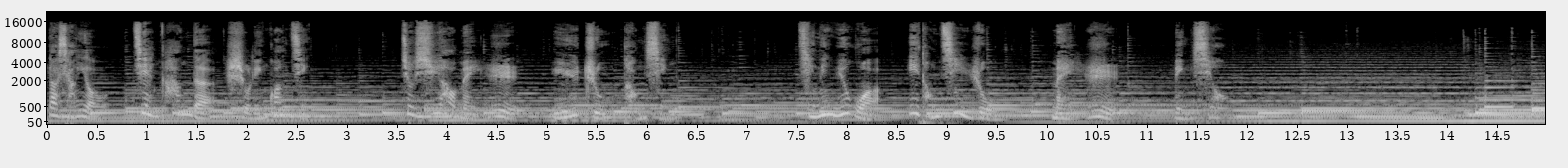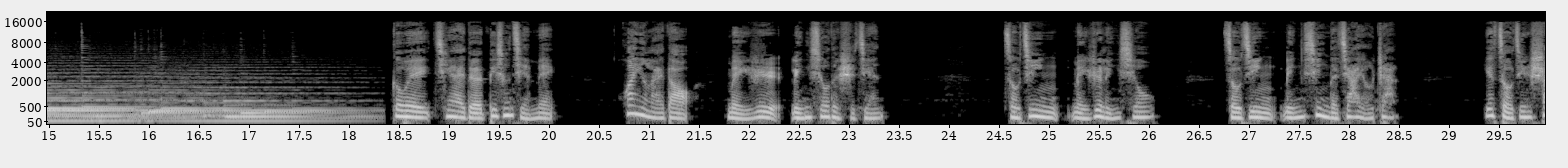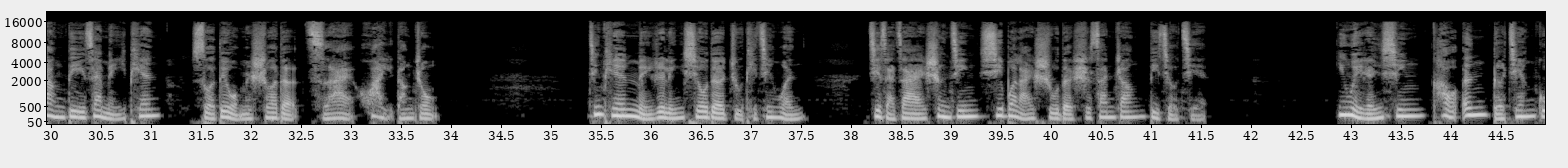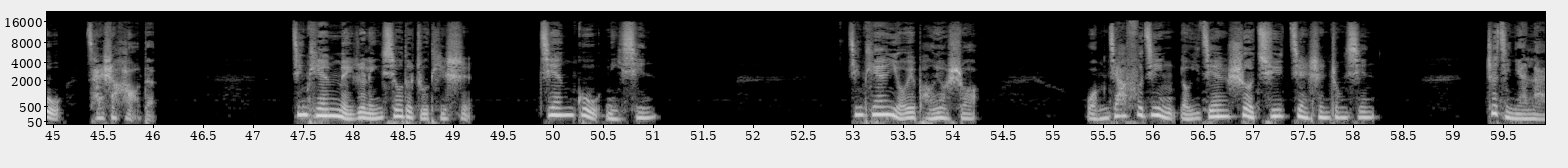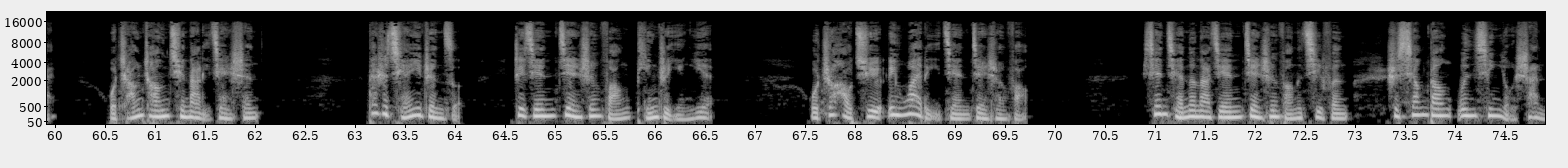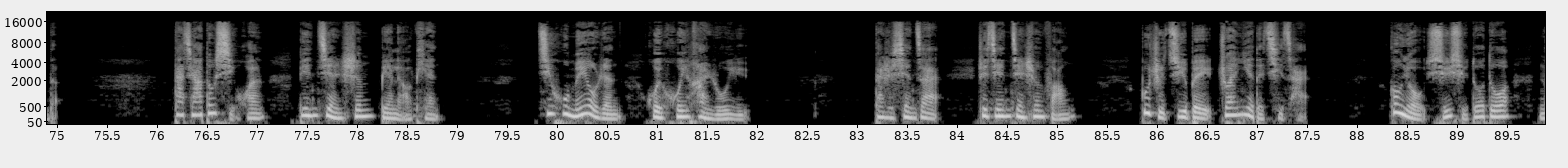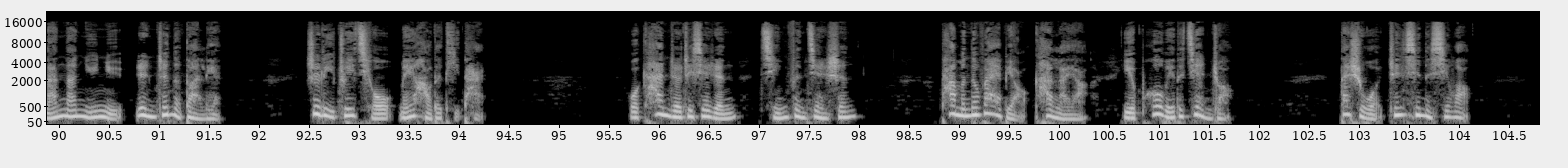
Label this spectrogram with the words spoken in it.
要享有健康的属灵光景，就需要每日与主同行。请您与我一同进入每日灵修。各位亲爱的弟兄姐妹，欢迎来到每日灵修的时间。走进每日灵修，走进灵性的加油站，也走进上帝在每一天所对我们说的慈爱话语当中。今天每日灵修的主题经文记载在《圣经希伯来书》的十三章第九节，因为人心靠恩得坚固，才是好的。今天每日灵修的主题是坚固你心。今天有位朋友说，我们家附近有一间社区健身中心，这几年来我常常去那里健身，但是前一阵子这间健身房停止营业，我只好去另外的一间健身房。先前的那间健身房的气氛是相当温馨友善的，大家都喜欢。边健身边聊天，几乎没有人会挥汗如雨。但是现在这间健身房不只具备专业的器材，更有许许多多男男女女认真的锻炼，致力追求美好的体态。我看着这些人勤奋健身，他们的外表看来呀也颇为的健壮，但是我真心的希望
